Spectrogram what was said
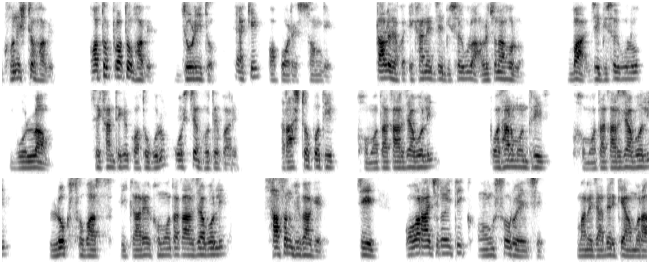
ঘনিষ্ঠভাবে, অতপ্রতভাবে জড়িত, একে অপরের সঙ্গে। তাহলে দেখো, এখানে যে বিষয়গুলো আলোচনা হলো, বা যে বিষয়গুলো বললাম, সেখান থেকে কতগুলো কোশ্চেন হতে পারে। রাষ্ট্রপতির ক্ষমতা কার্যাবলী, প্রধানমন্ত্রীর ক্ষমতা কার্যাবলী, লোকসভার স্পিকারের ক্ষমতা কার্যাবলী, শাসন বিভাগের যে অরাজনৈতিক অংশ রয়েছে মানে যাদেরকে আমরা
